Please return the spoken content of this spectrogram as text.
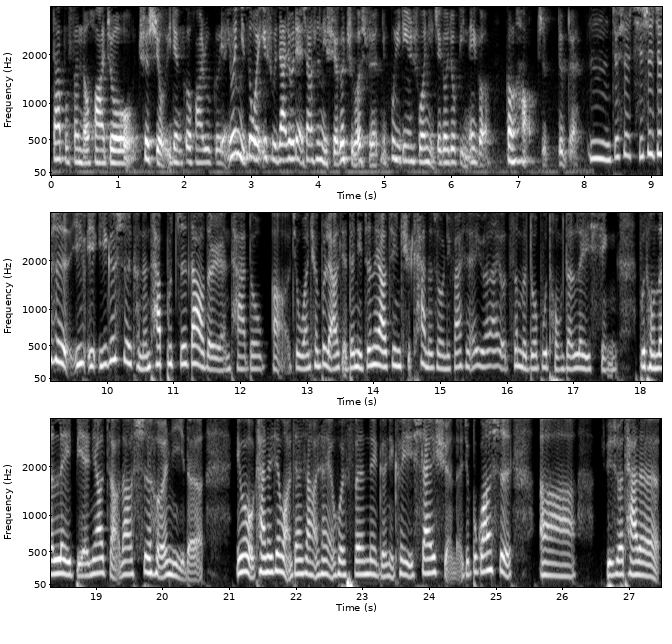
大部分的话，就确实有一点各花入各眼。因为你作为艺术家，就有点像是你学个哲学，你不一定说你这个就比那个更好，对对不对？嗯，就是其实就是一一一个是可能他不知道的人，他都呃就完全不了解。等你真的要进去看的时候，你发现哎，原来有这么多不同的类型、不同的类别，你要找到适合你的。因为我看那些网站上好像也会分那个你可以筛选的，就不光是啊，比如说它的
